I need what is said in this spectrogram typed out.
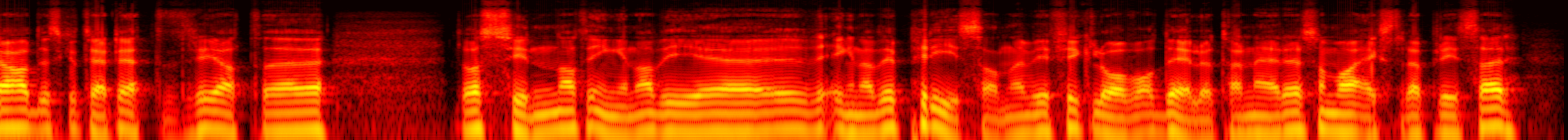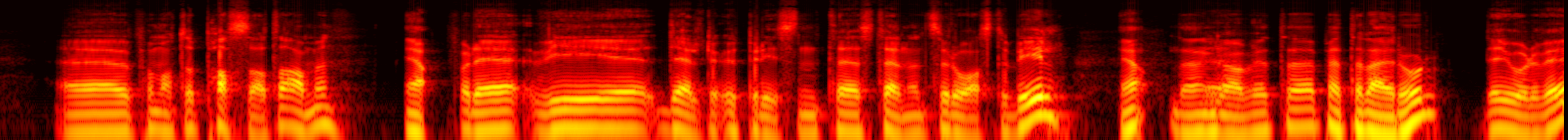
har diskutert i ettertid. At eh, det var synd at ingen av, de, eh, ingen av de prisene vi fikk lov å dele ut her nede, som var ekstrapriser, eh, på en måte passa til Amund. Ja. For vi delte ut prisen til Stenets råeste bil. Ja, Den ga vi til Petter Leirol. Det gjorde vi.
